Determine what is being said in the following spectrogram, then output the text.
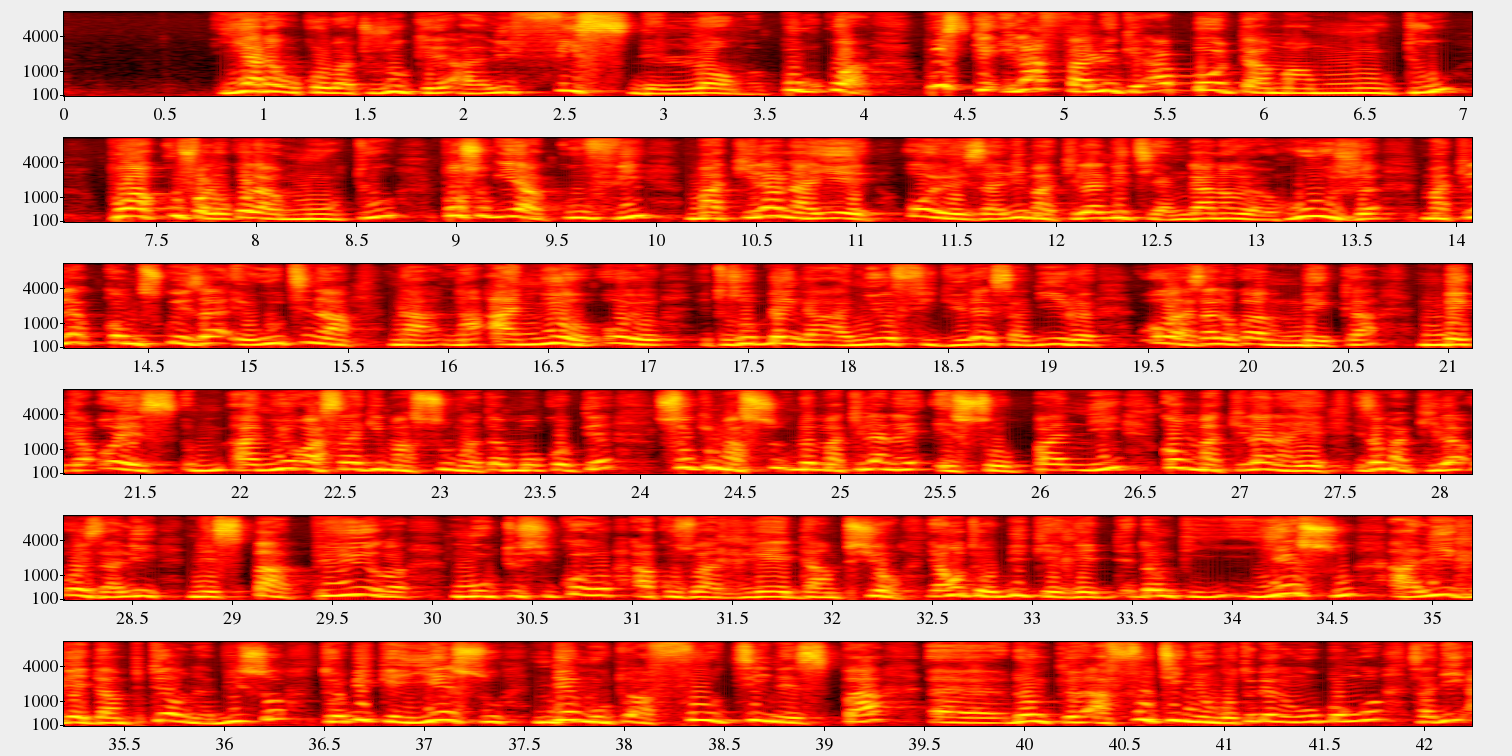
ye ada kokoloba toujours ke azali fils de l'homme. Pourquoi? Puisque il a fallu ke abotama mutu mpo akufa mpo soki ye akufi makila na ye oyo ezali makila neti ya ngana oyo ya rouge makila comme sikoyo eza euti na, na, na agneau oyo tozobenga agneau figuré c'est-à-dire oyo aza lokola mbeka mbeka oyo agneau oyo asalaki masumu ata moko te soki makila na ye esopani comme makila na ye eza makila oyo ezali n'est-ce pas pure mutu sikoyo akozwa rédemption. Yango tolobi ke donc yesu ali rédempteur na biso tolobi ke yesu nde moto afuti n'est-ce pas euh, donc afuti nyongo tobenga yango bongo c'est-à-dire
